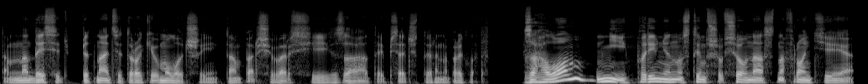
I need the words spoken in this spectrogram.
там на 10-15 років молодший, там перші версії за Т-54, наприклад. Загалом ні, порівняно з тим, що все в нас на фронті, е,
